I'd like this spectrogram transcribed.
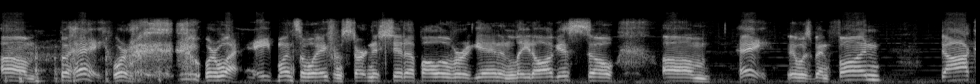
Um, but hey, we're we're what eight months away from starting this shit up all over again in late August. So, um, hey, it was been fun. Doc,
